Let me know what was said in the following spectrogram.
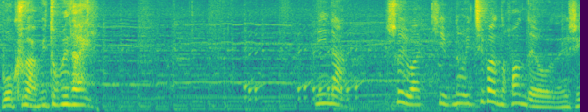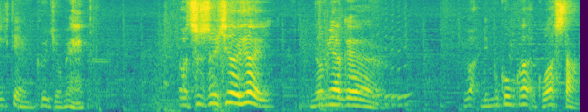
僕は認めない。ニーナショイは君の一番のファンだよ。何しに来てん。空気読め。あちょちょひどいひどい。二宮君。うわリモコンか壊した。ん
